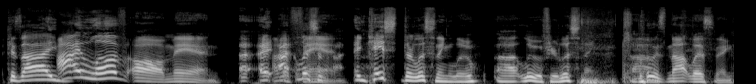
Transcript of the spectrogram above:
because I I love. Oh man, I, I, I'm a I- listen, in case they're listening, Lou, uh, Lou, if you're listening, Lou is not listening.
